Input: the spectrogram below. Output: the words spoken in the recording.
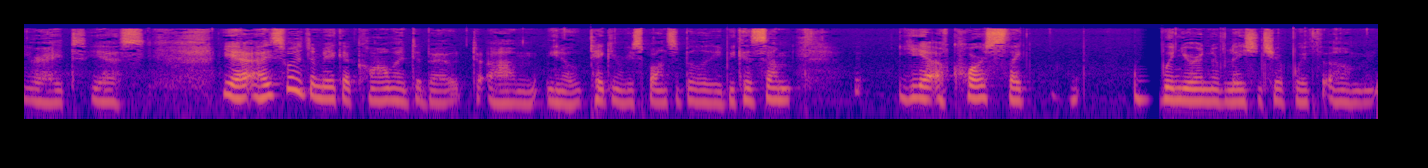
Right. Yes. Yeah. I just wanted to make a comment about um, you know taking responsibility because um, yeah, of course, like when you're in a relationship with um,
